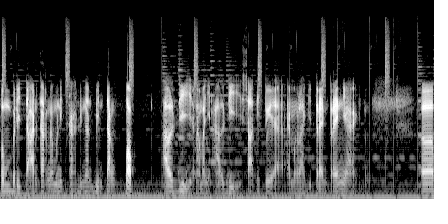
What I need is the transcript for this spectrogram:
pemberitaan karena menikah dengan bintang pop Aldi yang namanya Aldi. Saat itu ya emang lagi tren-trennya gitu. Uh,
